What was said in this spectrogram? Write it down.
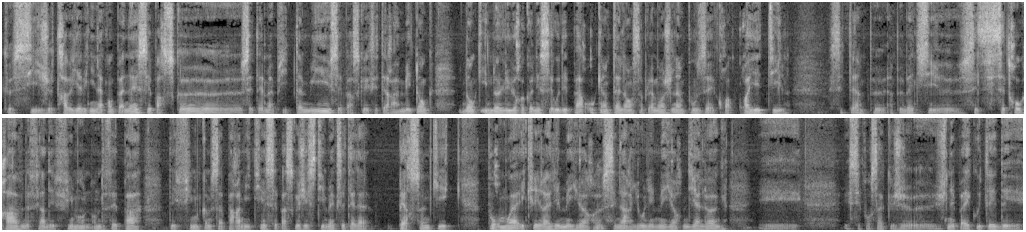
que si je travaillais avec Nina Companès, c'est parce que euh, c'était ma petite amie, c'est parce que, etc. Mais donc, donc, ils ne lui reconnaissaient au départ aucun talent, simplement je l'imposais, croyait-il. c'était un peu, un peu bête. Euh, c'est trop grave de faire des films. On, ne fait pas des films comme ça par amitié. C'est parce que j'estimais que c'était la personne qui, pour moi, écrirait les meilleurs euh, scénarios, les meilleurs dialogues. Et, c'est pour ça que je, n'ai pas écouté des,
